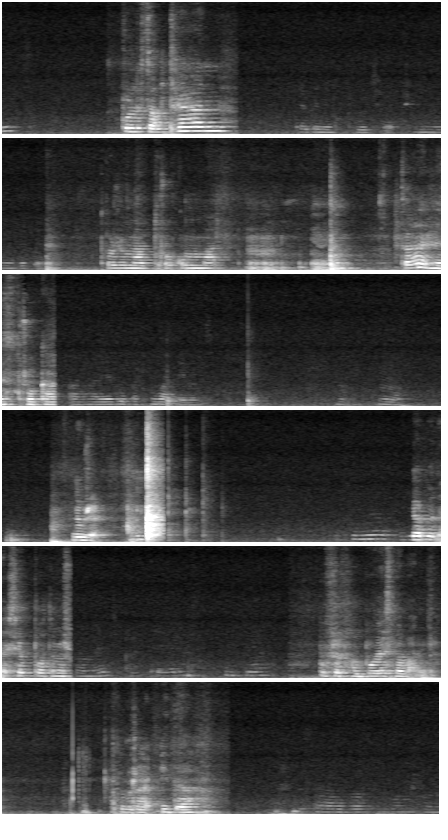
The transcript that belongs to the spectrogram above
Nic Polecam ten, kupujcie, przynajmniej tego. to, że ma drugą ma... mm, mm, To jest droga. Dobrze, ja będę się potem idę. Bo przepraszam, bo jest na wannie. Dobra, idę. Zostałam włączony, ale...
